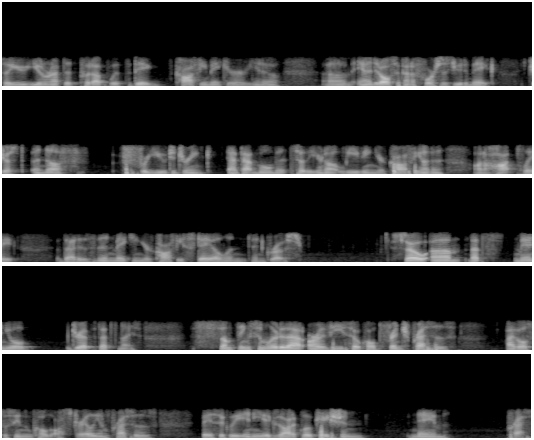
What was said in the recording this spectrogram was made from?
So you you don't have to put up with the big coffee maker, you know. Um, and it also kind of forces you to make just enough for you to drink at that moment, so that you're not leaving your coffee on a on a hot plate that is then making your coffee stale and, and gross. So um, that's manual drip. That's nice. Something similar to that are the so-called French presses. I've also seen them called Australian presses. Basically, any exotic location name press.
